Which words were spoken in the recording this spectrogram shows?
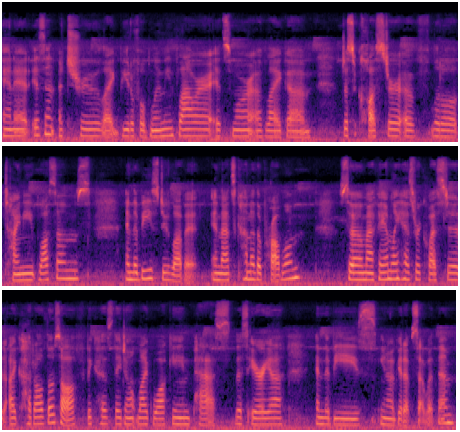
and it isn't a true like beautiful blooming flower. It's more of like um, just a cluster of little tiny blossoms and the bees do love it and that's kind of the problem. So my family has requested I cut all those off because they don't like walking past this area and the bees you know get upset with them.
